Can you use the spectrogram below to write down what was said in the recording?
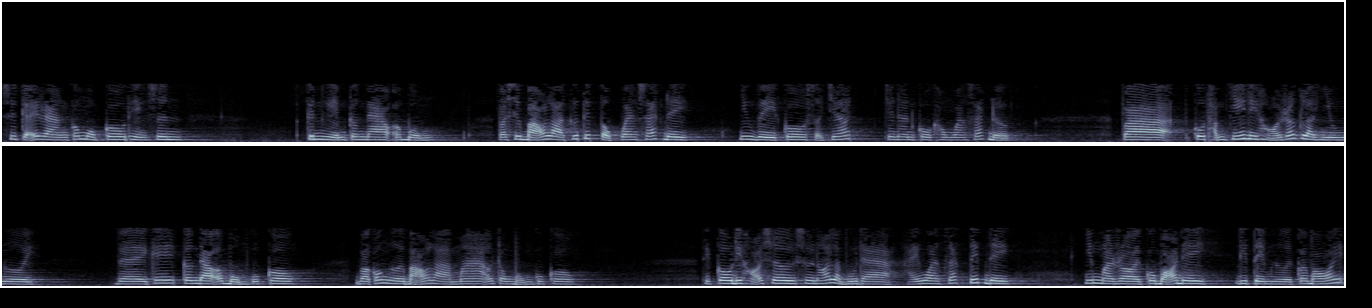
Sư kể rằng có một cô thiền sinh kinh nghiệm cơn đau ở bụng và sư bảo là cứ tiếp tục quan sát đi, nhưng vì cô sợ chết cho nên cô không quan sát được và cô thậm chí đi hỏi rất là nhiều người về cái cơn đau ở bụng của cô. Và có người bảo là ma ở trong bụng của cô. Thì cô đi hỏi sư sư nói là buddha, hãy quan sát tiếp đi. Nhưng mà rồi cô bỏ đi đi tìm người coi bói,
